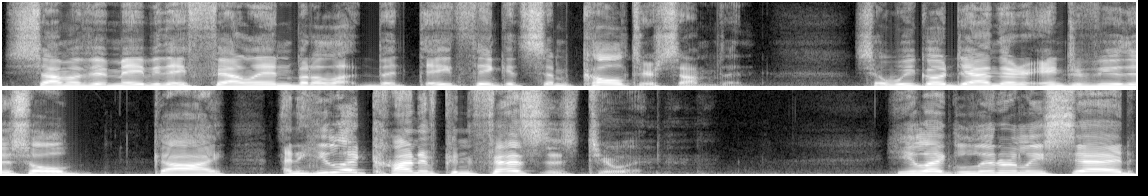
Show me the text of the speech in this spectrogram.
Some of it maybe they fell in, but a lot, but they think it's some cult or something. So we go down there to interview this old guy, and he like kind of confesses to it. He like literally said,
